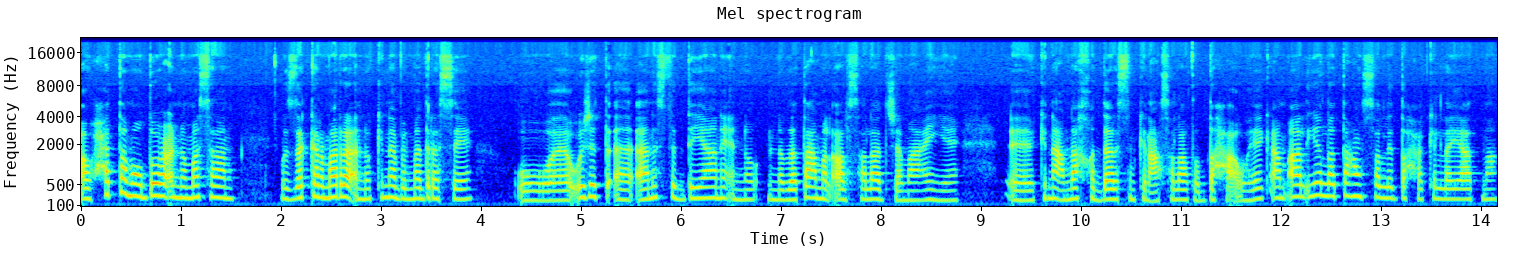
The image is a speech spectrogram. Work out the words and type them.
أو حتى موضوع إنه مثلا بتذكر مرة إنه كنا بالمدرسة وإجت آه، انسة الديانة انه إنه بدها تعمل قال صلاة جماعية. آه، كنا عم ناخذ درس يمكن على صلاة الضحى أو هيك. قام قال يلا تعال نصلي الضحى كلياتنا.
